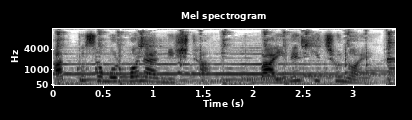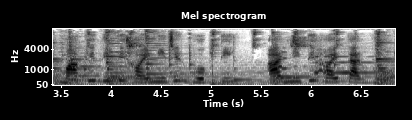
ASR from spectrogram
আত্মসমর্পণ আর নিষ্ঠা। বাইরের কিছু নয়। মাকে দিতে হয় নিজের ভক্তি, আর নিতে হয় তার ভোগ।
